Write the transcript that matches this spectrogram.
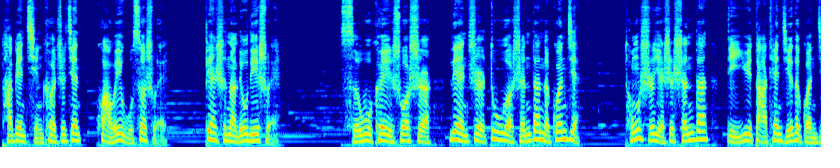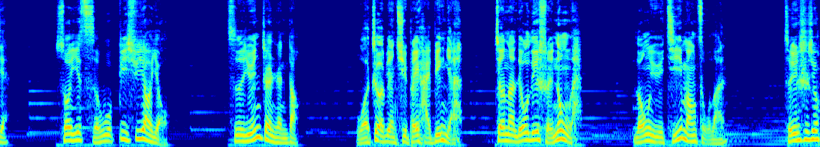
它便顷刻之间化为五色水，便是那琉璃水。此物可以说是炼制渡厄神丹的关键，同时也是神丹抵御大天劫的关键。所以此物必须要有。紫云真人道：“我这便去北海冰岩，将那琉璃水弄来。”龙宇急忙阻拦：“紫云师兄，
